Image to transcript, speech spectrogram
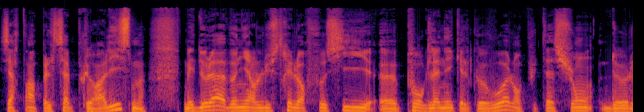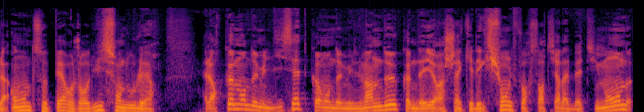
certains appellent ça le pluralisme, mais de là à venir lustrer leur faucille euh, pour glaner quelques voix, l'amputation de la honte s'opère aujourd'hui sans douleur. Alors, comme en 2017, comme en 2022, comme d'ailleurs à chaque élection, il faut ressortir la bête immonde.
